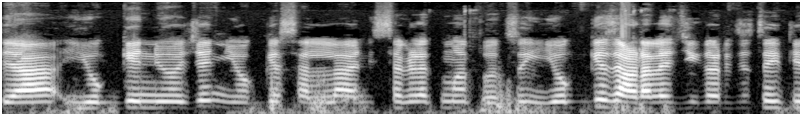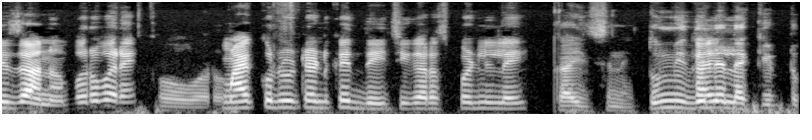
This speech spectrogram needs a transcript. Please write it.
त्या योग्य नियोजन योग्य सल्ला आणि सगळ्यात महत्वाचं योग्य झाडाला जी गरजेचं आहे ते जाणं. बरोबर आहे? हो बरोबर. मायक्रोन्युट्रंट कधी द्यायची गरज पडलेली नाही काहीच नाही. तुम्ही काय? दिलेल्या किट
